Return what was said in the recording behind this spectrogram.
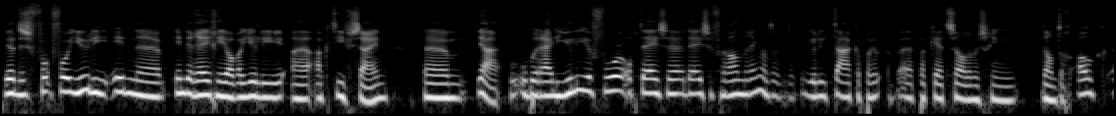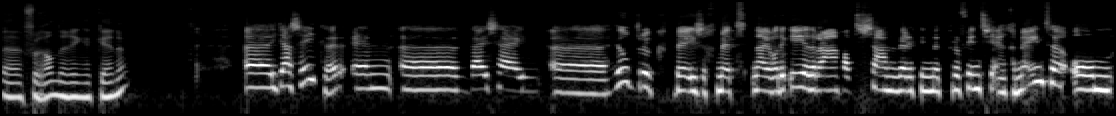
ja, dus voor, voor jullie in, in de regio waar jullie actief zijn, um, ja, hoe, bereiden jullie je voor op deze, deze verandering? Want jullie takenpakket zal er misschien dan toch ook uh, veranderingen kennen? Uh, jazeker. En wij zijn heel druk bezig met, nou ja, wat ik eerder aangaf, de samenwerking met provincie en gemeente, om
